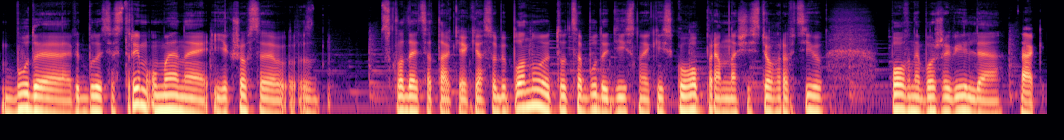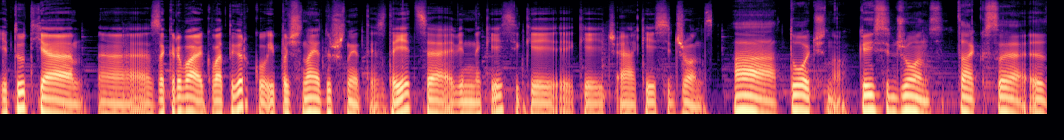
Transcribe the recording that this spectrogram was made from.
буде, відбудеться стрім у мене, і якщо все складеться так, як я собі планую, то це буде дійсно якийсь кооп прям на шістьох гравців. Повне божевілля. Так, і тут я е, закриваю квартирку і починаю душнити. Здається, він не Кейсі Кей, Кейдж, а Кейсі Джонс. А, точно, Кейсі Джонс. Так, все. е,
